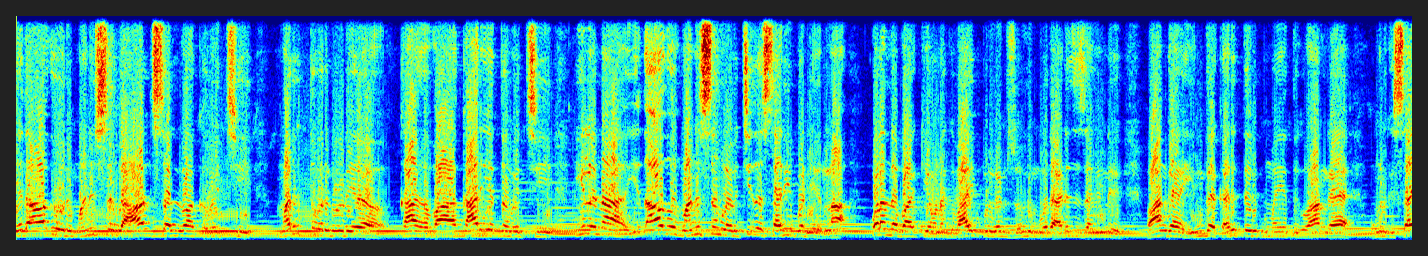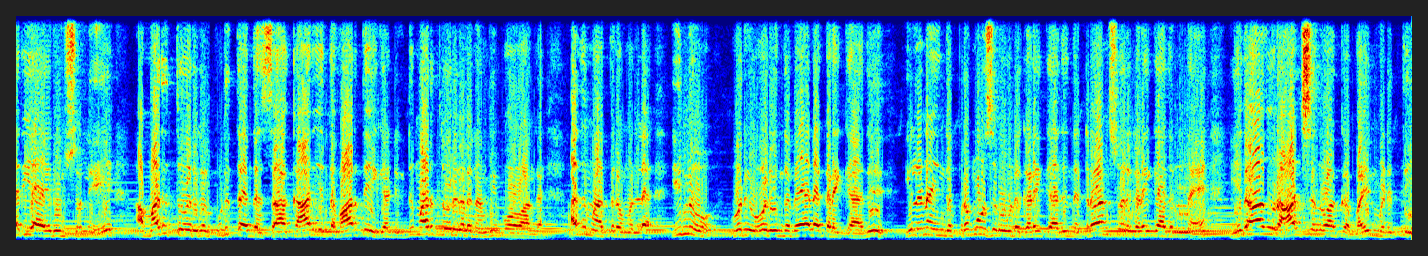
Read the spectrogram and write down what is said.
ஏதாவது ஒரு மனுஷங்க ஆள் செல்வாக்க வச்சு மருத்துவர்களுடைய வா- காரியத்தை வச்சு இல்லைன்னா ஏதாவது மனுஷங்களை வச்சு இதை சரி பண்ணிடலாம். குழந்தை பாக்கியம் உனக்கு வாய்ப்பு இல்லைன்னு சொல்லும் போது அடுத்த சங்கன்னு வாங்க இந்த கருத்தரிப்பு மையத்துக்கு வாங்க உங்களுக்கு சரியாயிரும் சொல்லி மருத்துவர்கள் கொடுத்த அந்த காரியத்தை வார்த்தையை கேட்டுக்கிட்டு மருத்துவர்களை நம்பி போவாங்க. அது மாத்திரமல்ல இன்னும் ஒரு ஒரு இந்த வேலை கிடைக்காது இல்லைன்னா இந்த ப்ரமோஷன் உங்களுக்கு கிடைக்காது இந்த டிரான்ஸ்ஃபர் கிடைக்காதுன்னு ஏதாவது ஒரு ஆள் செல்வாக்கை பயன்படுத்தி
